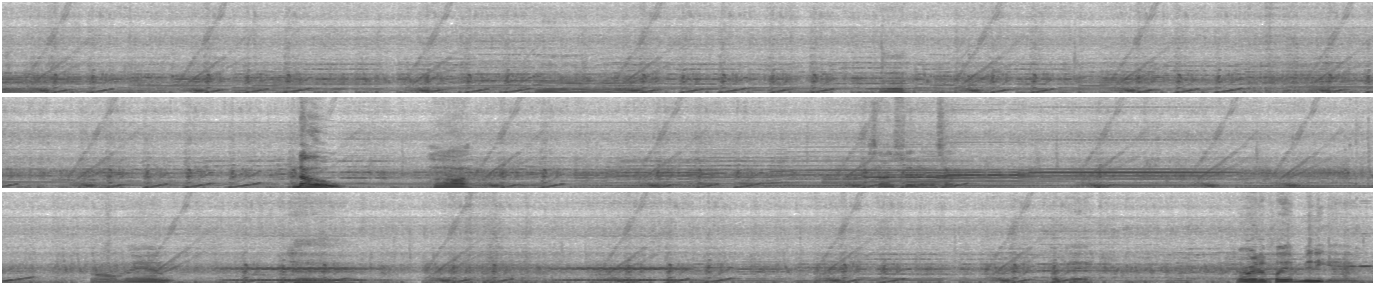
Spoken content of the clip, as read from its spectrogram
uh, uh. No! Ah. Oh. Sounds figuring this out. Oh man. okay. Now we're gonna play a mini game.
